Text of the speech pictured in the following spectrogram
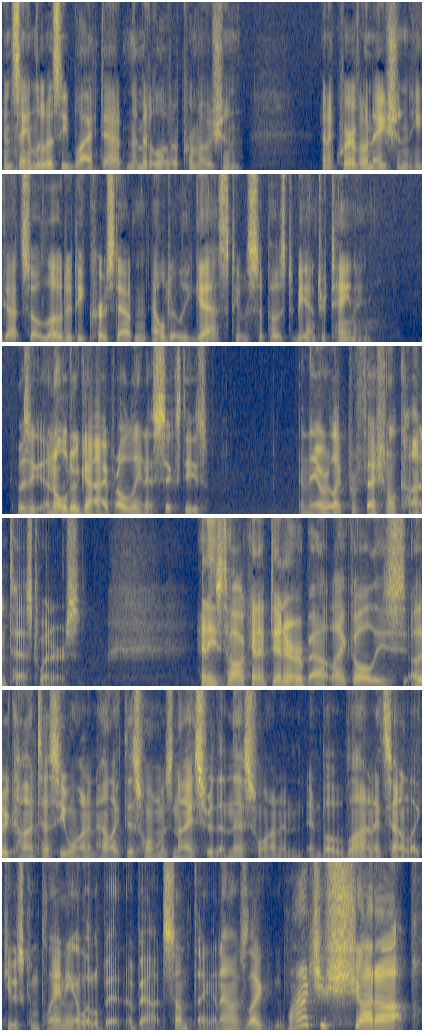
In St. Louis, he blacked out in the middle of a promotion. In a Cuervo Nation, he got so loaded he cursed out an elderly guest he was supposed to be entertaining. It was an older guy, probably in his 60s, and they were like professional contest winners. And he's talking at dinner about like all these other contests he won and how like this one was nicer than this one and, and blah blah blah. And it sounded like he was complaining a little bit about something. And I was like, why don't you shut up?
